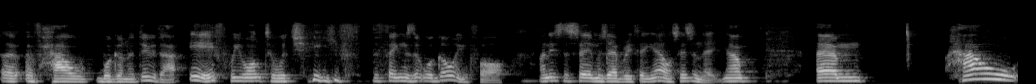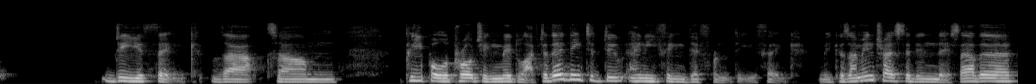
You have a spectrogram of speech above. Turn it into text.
uh, of how we're going to do that if we want to achieve the things that we're going for. And it's the same as everything else, isn't it? Now, um, how do you think that um, people approaching midlife do they need to do anything different do you think? Because i'm interested in this. Are there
